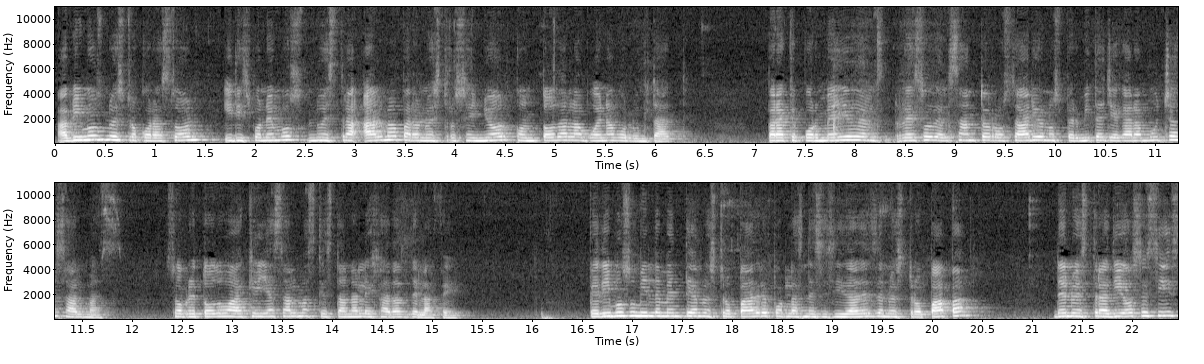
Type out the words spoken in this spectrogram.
Abrimos nuestro corazón y disponemos nuestra alma para nuestro Señor con toda la buena voluntad, para que por medio del rezo del Santo Rosario nos permita llegar a muchas almas, sobre todo a aquellas almas que están alejadas de la fe. Pedimos humildemente a nuestro Padre por las necesidades de nuestro Papa, de nuestra diócesis,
